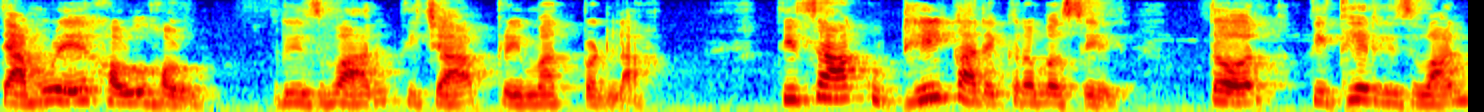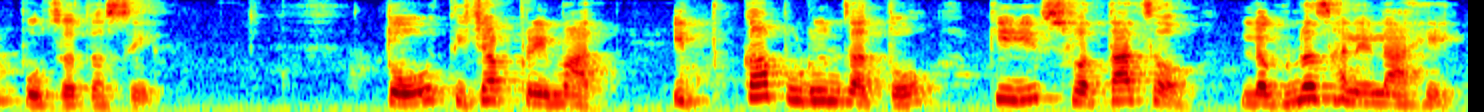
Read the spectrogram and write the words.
त्यामुळे हळूहळू रिजवान तिच्या प्रेमात पडला. तिचा कुठेही कार्यक्रम असेल तर तिथे रिजवान पोचत असे. तो तिच्या प्रेमात इतका पुढून जातो की स्वतःचं लग्न झालेलं आहे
